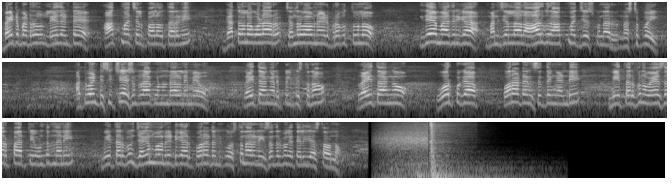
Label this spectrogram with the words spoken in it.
బయటపడరు లేదంటే ఆత్మహత్యలు పాలవుతారని గతంలో కూడా చంద్రబాబు నాయుడు ప్రభుత్వంలో ఇదే మాదిరిగా మన జిల్లాలో ఆరుగురు ఆత్మహత్య చేసుకున్నారు నష్టపోయి. అటువంటి సిచ్యువేషన్ రాకుండా ఉండాలని మేము రైతాంగాన్ని పిలిపిస్తున్నాం. రైతాంగం ఓర్పుగా పోరాటానికి సిద్ధంగా అండి మీ తరఫున వైఎస్ఆర్ పార్టీ ఉంటుందని మీ తరఫున జగన్మోహన్ రెడ్డి గారు పోరాటానికి వస్తున్నారని ఈ సందర్భంగా తెలియజేస్తా ఉన్నాం.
